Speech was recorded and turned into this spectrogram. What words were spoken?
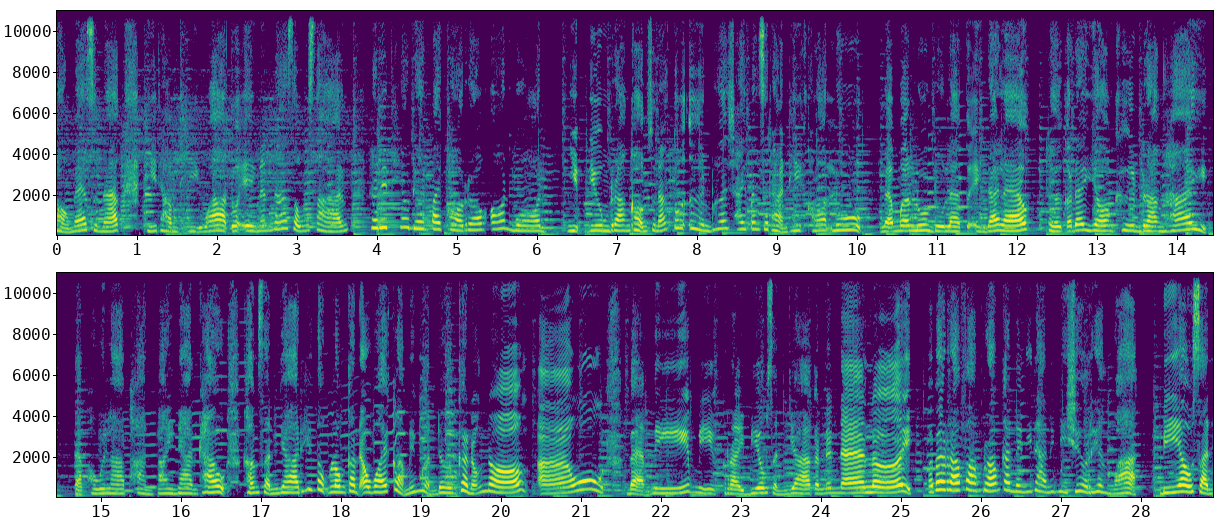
ของแม่สุนัขที่ทำทีว่าตัวเองนั้นน่าสงสาร เธอได้เที่ยวเดินไปขอร้องอ้อนวอน หยิบยืมรังของสุนัขตัวอื่น เพื่อใช้เป็นสถานที่คลอดลูก และเมื่อลูกดูแลตัวเองได้แล้ว เธอก็ได้ยอมคืนรังให้ แต่พอเวลาผ่านไปนานเข้าคำสัญญาที่ตกลงกันเอาไว้กลับไม่เหมือนเดิมค่ะน้องๆ อ้าว แบบนี้มีใครเบี้ยวสัญญากันแน่ๆเลยมาไปรับฟังพร้อมกันในนิทานที่มีชื่อเรื่องว่า เบี้ยวสัญ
